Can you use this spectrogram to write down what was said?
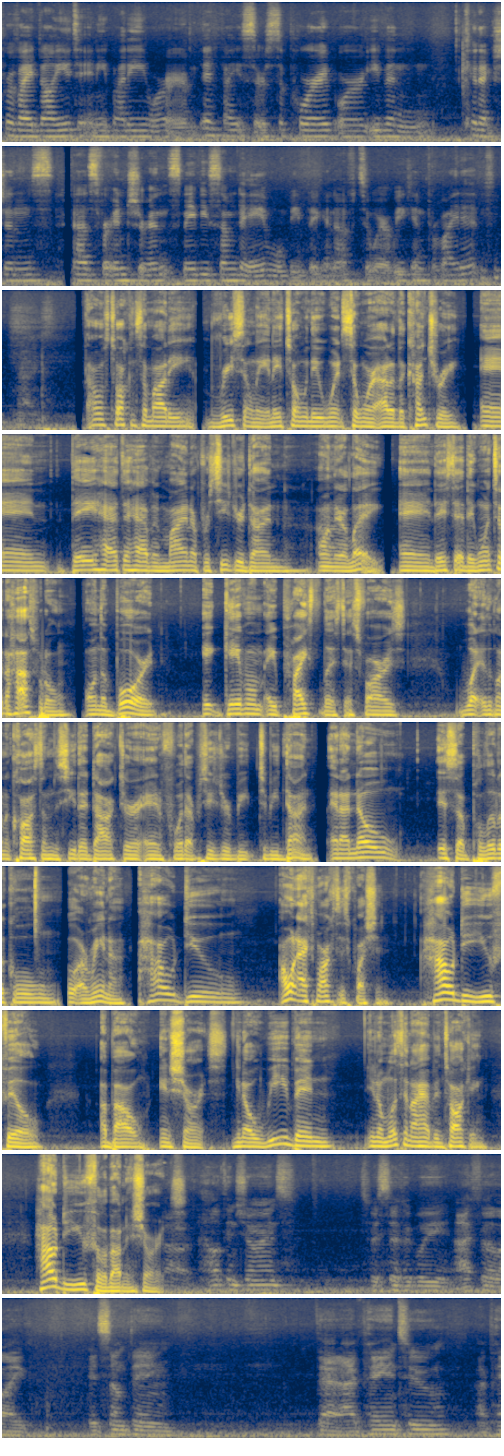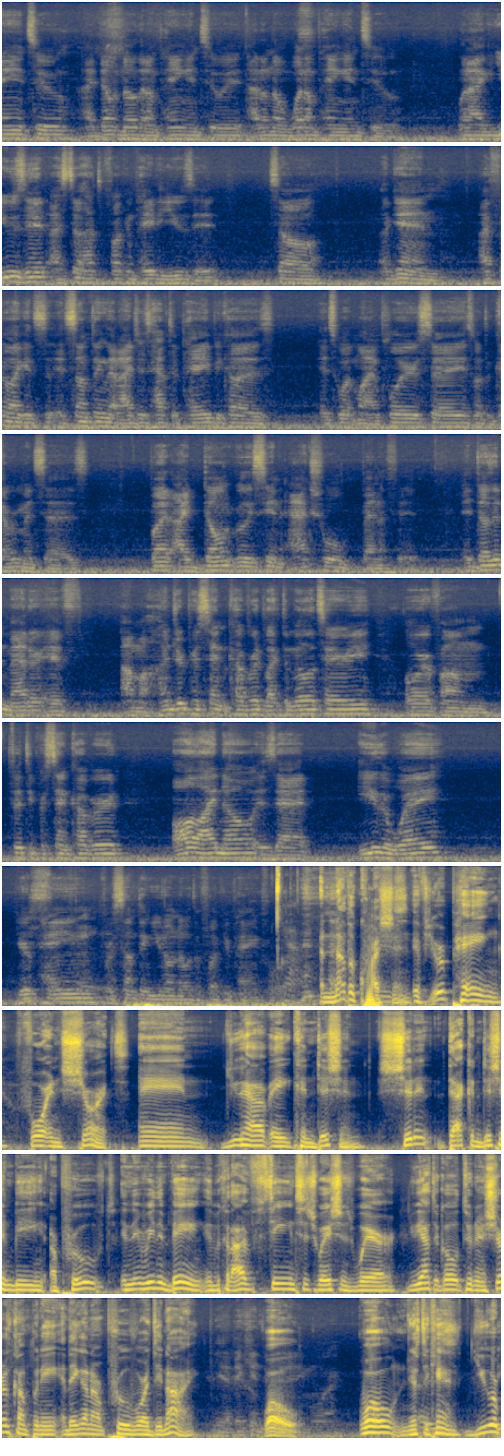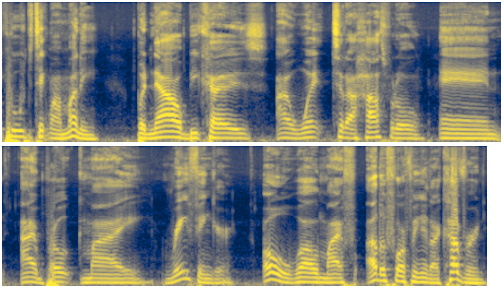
provide value to anybody or advice or support or even connections. As for insurance, maybe someday we'll be big enough to where we can provide it. Nice. I was talking to somebody recently and they told me they went somewhere out of the country and they had to have a minor procedure done on their leg. And they said they went to the hospital on the board. It gave them a price list as far as what it's going to cost them to see their doctor and for that procedure be, to be done. And I know it's a political arena. How do I want to ask Marcus this question? How do you feel about insurance? You know, we've been, you know, Melissa and I have been talking. How do you feel about insurance? Uh, health insurance, specifically, I feel like it's something that I pay into. I pay into. I don't know that I'm paying into it. I don't know what I'm paying into. When I use it, I still have to fucking pay to use it. So, again, I feel like it's it's something that I just have to pay because it's what my employers say. It's what the government says. But I don't really see an actual benefit it doesn't matter if I'm 100% covered like the military or if I'm 50% covered. All I know is that either way, you're paying for something you don't know what the fuck you're paying for. Yeah. Another question if you're paying for insurance and you have a condition, shouldn't that condition be approved? And the reason being is because I've seen situations where you have to go to the insurance company and they're going to approve or deny. Yeah, they can't do Whoa. Well, yes, they can. You approved to take my money, but now because I went to the hospital and I broke my ring finger, oh well, my f- other four fingers are covered,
